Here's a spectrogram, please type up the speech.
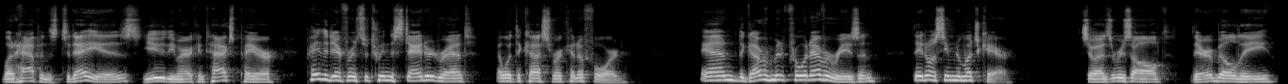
what happens today is you, the American taxpayer, pay the difference between the standard rent and what the customer can afford. And the government, for whatever reason, they don't seem to much care. So, as a result, their ability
